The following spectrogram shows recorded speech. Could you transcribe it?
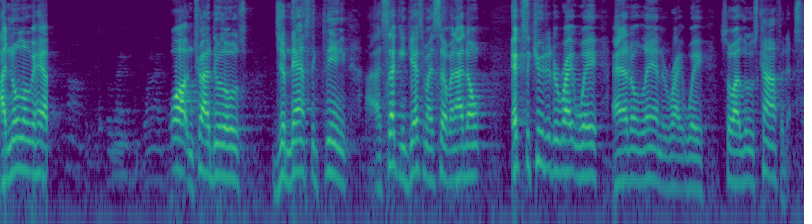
I no longer have confidence. So when I go out and try to do those gymnastic things, I second guess myself and I don't execute it the right way and I don't land the right way, so I lose confidence.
